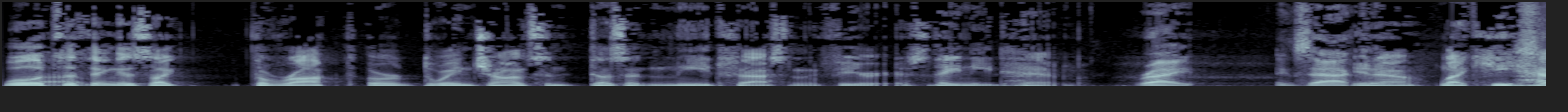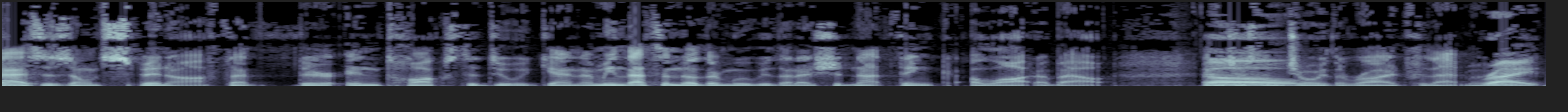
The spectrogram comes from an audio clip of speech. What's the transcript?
Well, Um, it's the thing is like The Rock or Dwayne Johnson doesn't need Fast and the Furious. They need him. Right. Exactly. You know, like he has his own spin-off that they're in talks to do again. I mean, that's another movie that I should not think a lot about and Oh. just enjoy the ride for that movie. Right.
